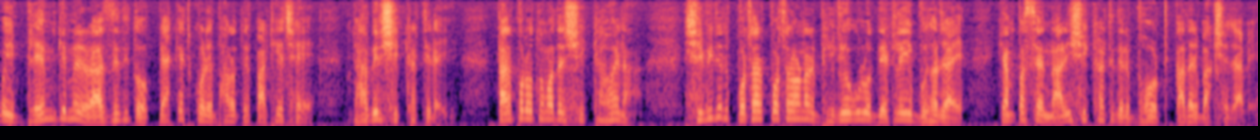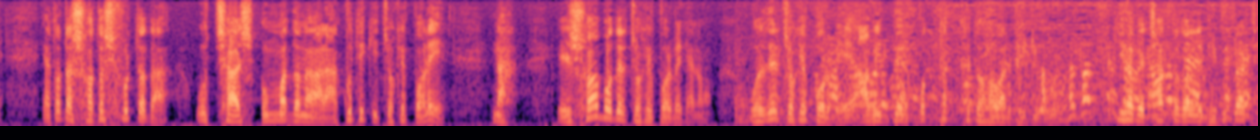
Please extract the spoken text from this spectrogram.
ওই ব্লেম গেমের রাজনীতি তো প্যাকেট করে ভারতে পাঠিয়েছে ঢাবির শিক্ষার্থীরাই। তারপরও তোমাদের শিক্ষা হয় না? শিবিরের প্রচার প্রচারণার ভিডিওগুলো দেখলেই বোঝা যায়, ক্যাম্পাসে নারী শিক্ষার্থীদের ভোট কাদের বাক্সে যাবে। এতটা স্বতঃস্ফূর্ততা, উচ্ছ্বাস, উন্মাদনা আর আকুতি কি চোখে পড়ে? না, এসব ওদের চোখে পড়বে কেন? ওদের চোখে পড়বে আবিদদের প্রত্যাখ্যাত হওয়ার ভিডিওগুলো কীভাবে ছাত্রদলের ভিপি প্রার্থী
